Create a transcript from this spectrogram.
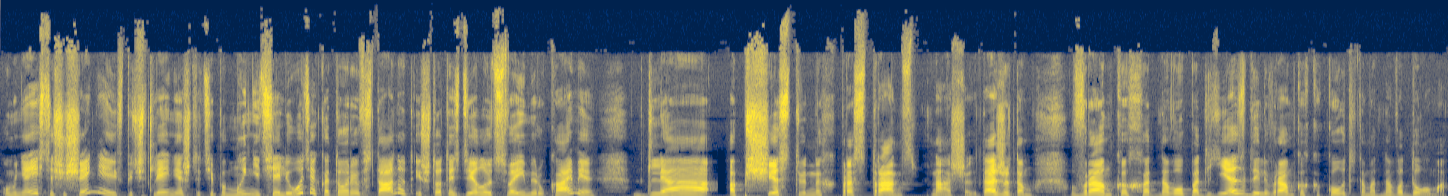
у меня есть ощущение и впечатление, что типа мы не те люди, которые встанут и что-то сделают своими руками для общественных пространств наших, даже там в рамках одного подъезда или в рамках какого-то там одного дома.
